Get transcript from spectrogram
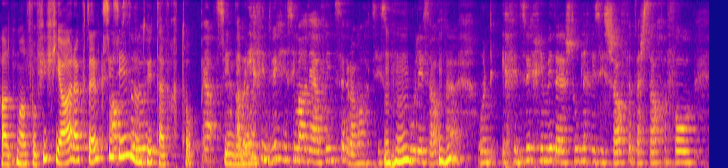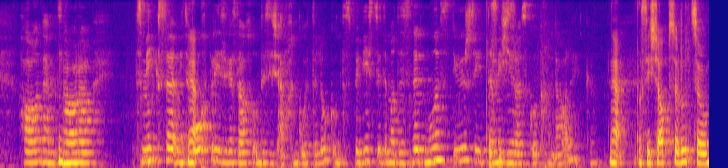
halt mal vor fünf Jahren aktuell sind und heute einfach top ja. sind. Aber ich finde wirklich, sie machen ja auf Instagram machen sie so mhm. coole Sachen mhm. und ich finde es wirklich immer wieder erstaunlich, wie sie es schaffen, weißt, Sachen von H&M, Zara, mhm zu mixen mit ja. hochpreisigen Sachen und es ist einfach ein guter Look und das beweist wieder mal, dass es nicht muss teuer sein muss, damit wir uns gut anlegen können. Ja, das ist absolut so.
